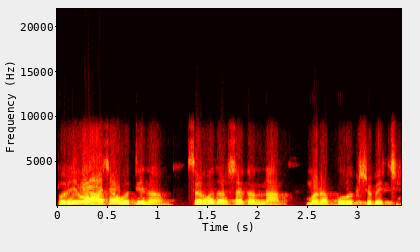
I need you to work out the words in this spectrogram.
परिवाराच्या वतीनं सर्व दर्शकांना मनपूर्वक शुभेच्छा.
